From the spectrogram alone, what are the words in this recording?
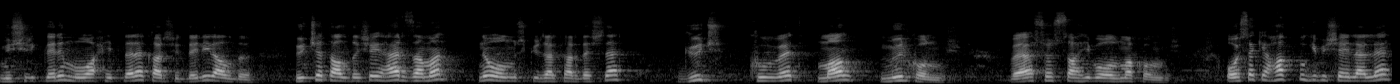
müşriklerin muvahhidlere karşı delil aldığı Hüccet aldığı şey her zaman ne olmuş güzel kardeşler? Güç, kuvvet, mal, mülk olmuş. Veya söz sahibi olmak olmuş. Oysa ki hak bu gibi şeylerle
